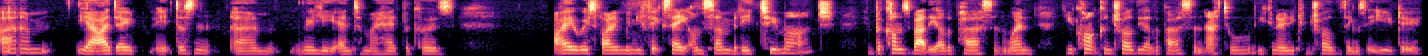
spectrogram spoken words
um yeah i don't it doesn't um really enter my head because i always find when you fixate on somebody too much it becomes about the other person when you can't control the other person at all. You can only control the things that you do.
